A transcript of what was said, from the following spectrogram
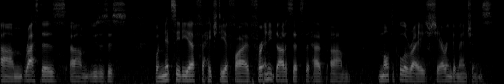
um, Rasters um, uses this for NetCDF, for HDF5, for any data sets that have um, multiple arrays sharing dimensions.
